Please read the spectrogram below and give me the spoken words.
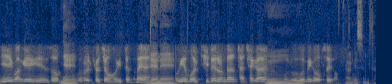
이해관계에 의해서 모든 예. 것을 결정하기 때문에 네네. 거기에 뭘 기대를 한다는 자체가 음. 별로 의미가 없어요. 알겠습니다.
